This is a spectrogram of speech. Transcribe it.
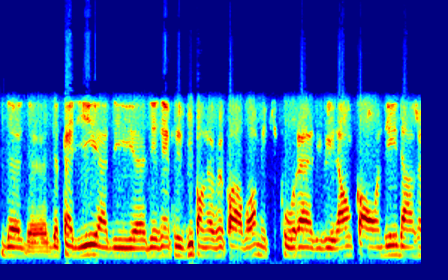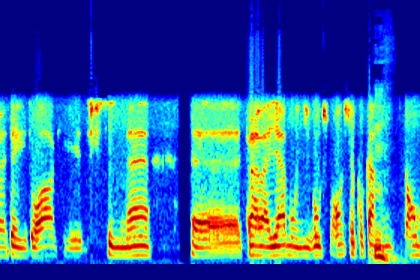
de, de, pallier à des, euh, des imprévus qu'on ne veut pas avoir, mais qui pourraient arriver. Donc, on est dans un territoire qui est difficilement euh, travaillable au niveau. On, pas comme, hmm. on,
